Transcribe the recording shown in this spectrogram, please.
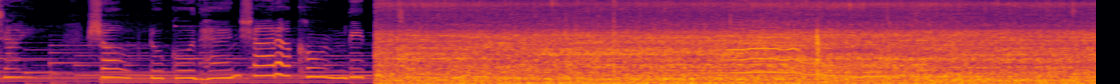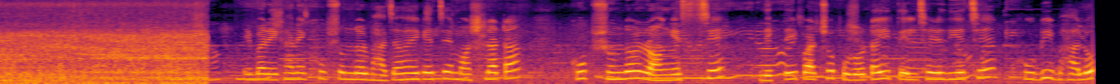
চাই, সবটুকু ধ্যান সারাক্ষণ দিতে চাই তোমাকে। এবার এখানে খুব সুন্দর ভাজা হয়ে গেছে। মশলাটা খুব সুন্দর রং এসছে। দেখতেই পারছ, পুরোটাই তেল ছেড়ে দিয়েছে। খুবই ভালো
